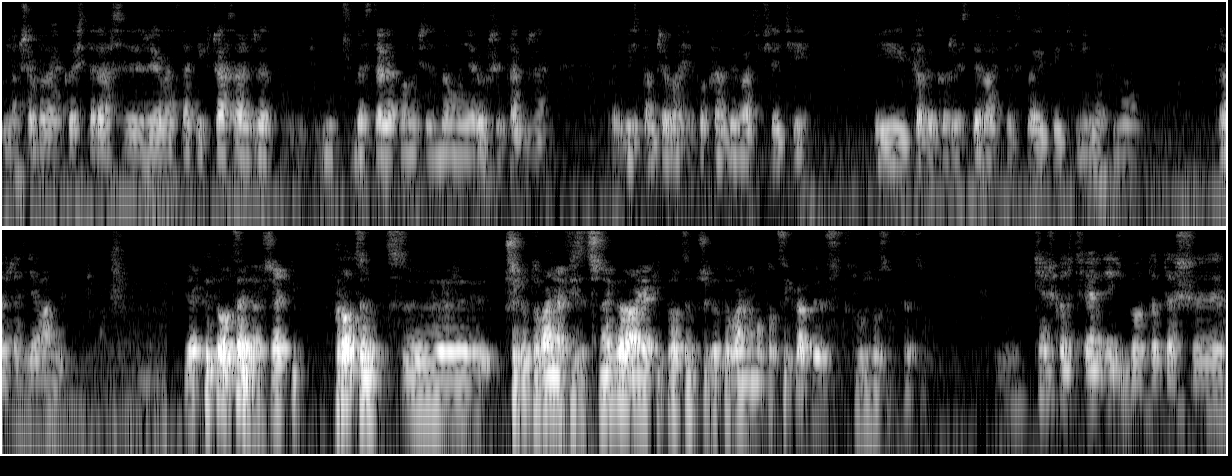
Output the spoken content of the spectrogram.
No trzeba jakoś teraz y, żyjemy w takich czasach, że nikt bez telefonu się z domu nie ruszy, także gdzieś tam trzeba się pokazywać w sieci i to wykorzystywać te swoje 5 minut, no cały czas działamy. Jak Ty to oceniasz? Jaki procent y, przygotowania fizycznego, a jaki procent przygotowania motocykla to jest klucz do sukcesu? Ciężko stwierdzić, bo to też y,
